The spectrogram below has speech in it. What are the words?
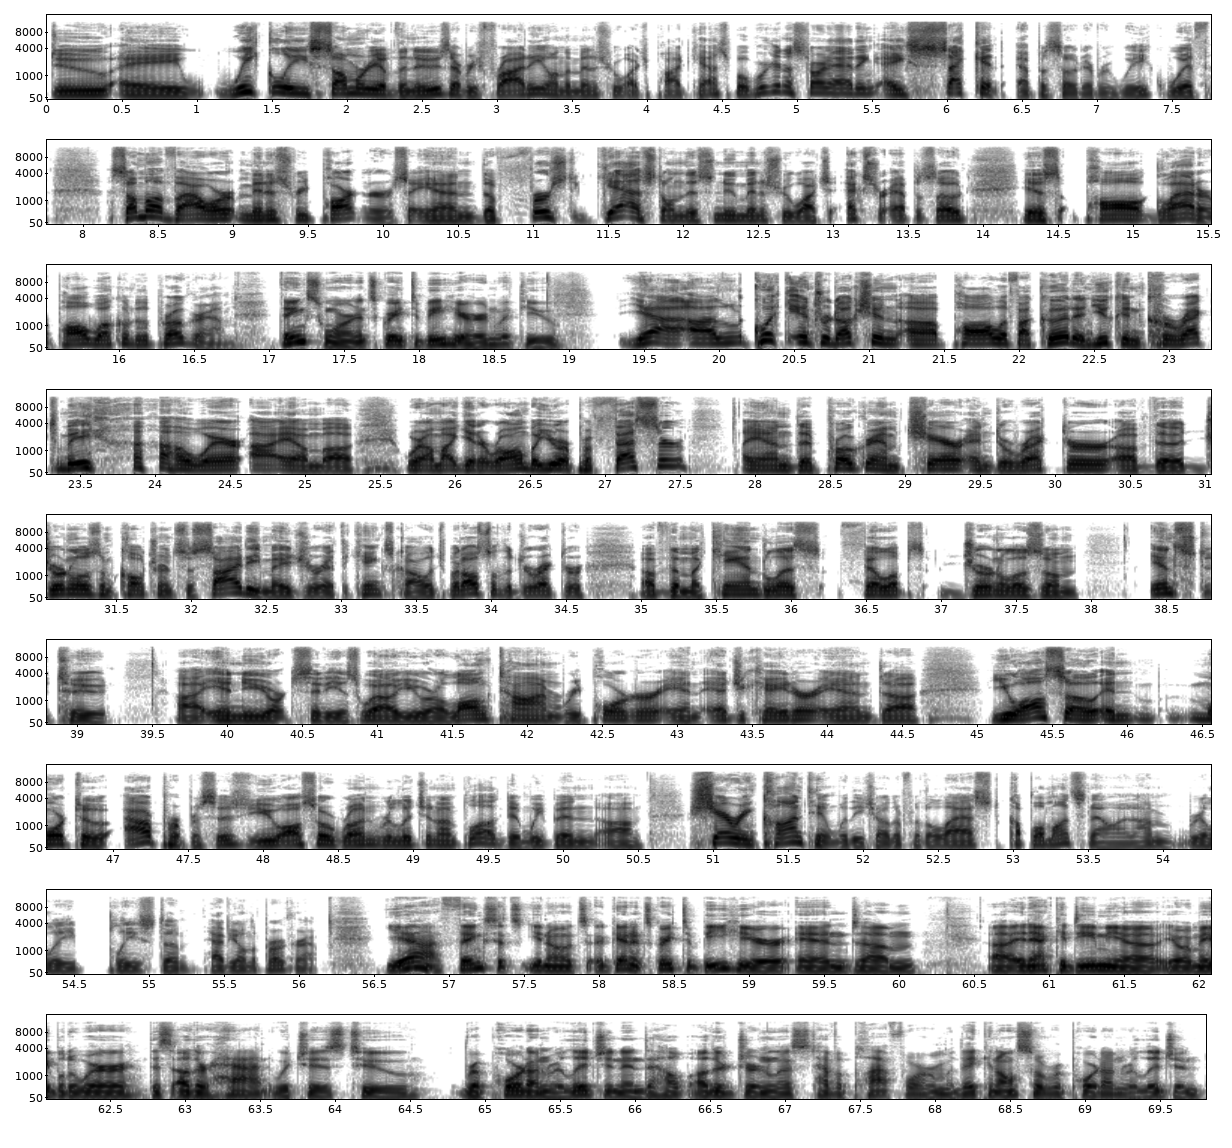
do a weekly summary of the news every Friday on the Ministry Watch podcast, but we're going to start adding a second episode every week with some of our ministry partners. And the first guest on this new Ministry Watch extra episode is Paul Glader. Paul, welcome to the program. Thanks, Warren. It's great to be here and with you. Yeah, uh, quick introduction, uh, Paul, if I could, and you can correct me where I am, uh, where I might get it wrong. But you're a professor and the program chair and director of the Journalism, Culture, and Society major at the King's College, but also the director of the McCandlish Phillips Journalism Institute uh, in New York City as well. You are a longtime reporter and educator, and uh, you also, and more to our purposes, you also run Religion Unplugged, and we've been um, sharing content with each other for the last couple of months now, and I'm really pleased to have you on the program. Yeah, thanks. It's you know, it's again, it's great to be here, and um, uh, in academia, you know, I'm able to wear this other hat, which is to report on religion and to help other journalists have a platform where they can also report on religion.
